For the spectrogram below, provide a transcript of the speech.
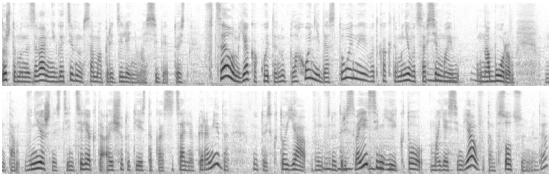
то, что мы называем негативным самоопределением о себе. То есть в целом я какой-то, ну, плохой, недостойный, вот как-то мне вот со всем моим набором там, внешности, интеллекта, а еще тут есть такая социальная пирамида, ну, то есть кто я внутри mm-hmm. своей семьи, кто моя семья в, там, в социуме, да,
